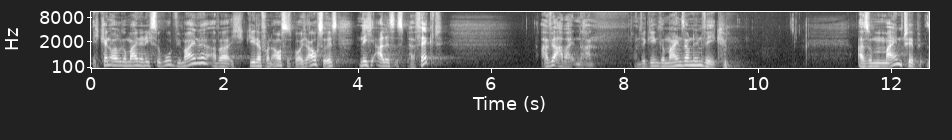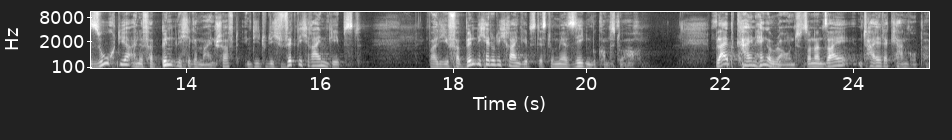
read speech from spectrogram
ich kenne eure Gemeinde nicht so gut wie meine, aber ich gehe davon aus, dass es bei euch auch so ist. Nicht alles ist perfekt, aber wir arbeiten dran. Und wir gehen gemeinsam den Weg. Also mein Tipp, such dir eine verbindliche Gemeinschaft, in die du dich wirklich reingibst weil je verbindlicher du dich reingibst, desto mehr Segen bekommst du auch. Bleib kein Hangaround, sondern sei ein Teil der Kerngruppe.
